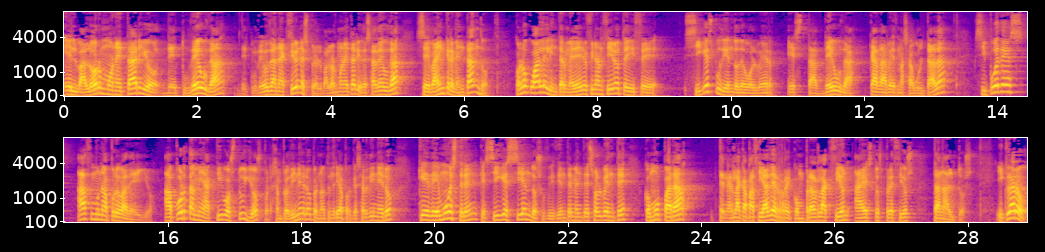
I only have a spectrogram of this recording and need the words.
el valor monetario de tu deuda, de tu deuda en acciones, pero el valor monetario de esa deuda, se va incrementando. Con lo cual, el intermediario financiero te dice, ¿Sigues pudiendo devolver esta deuda cada vez más abultada? Si puedes, hazme una prueba de ello. Apórtame activos tuyos, por ejemplo dinero, pero no tendría por qué ser dinero, que demuestren que sigues siendo suficientemente solvente como para tener la capacidad de recomprar la acción a estos precios tan altos. Y claro,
